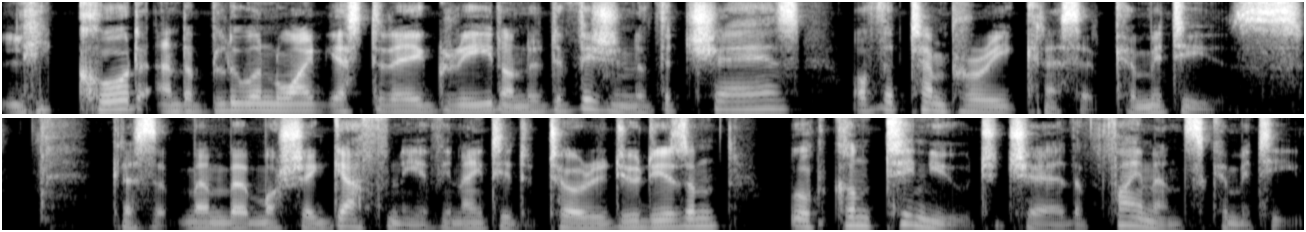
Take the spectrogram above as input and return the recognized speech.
Likud and a blue and white yesterday agreed on a division of the chairs of the temporary Knesset committees. Knesset member Moshe Gafni of United Torah Judaism will continue to chair the Finance Committee.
